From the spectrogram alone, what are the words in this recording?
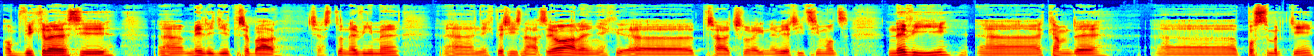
Obvykle si my lidi třeba často nevíme, někteří z nás jo, ale něk, třeba člověk nevěřící moc neví, kam jde po smrti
